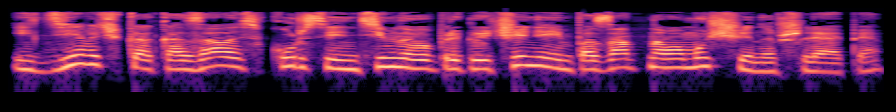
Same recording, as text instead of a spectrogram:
и девочка оказалась в курсе интимного приключения импозантного мужчины в шляпе.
